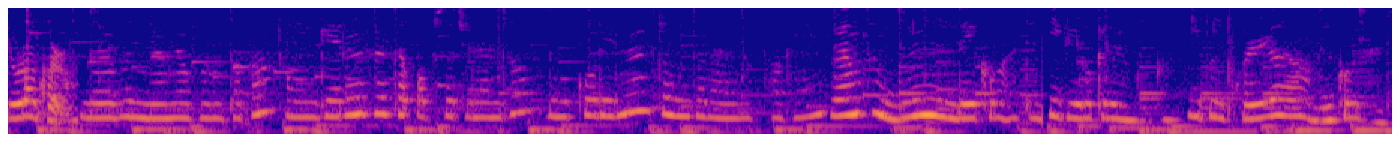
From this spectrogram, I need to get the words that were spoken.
요런 컬러 넓은 영역으로다가 경계를 살짝 없애주면서 눈꼬리를 좀 더 날렵하게 왜 항상 눈 메이크업 할때 입이 이렇게 되는 걸까? 입은 벌려야 메이크업이 잘 돼.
